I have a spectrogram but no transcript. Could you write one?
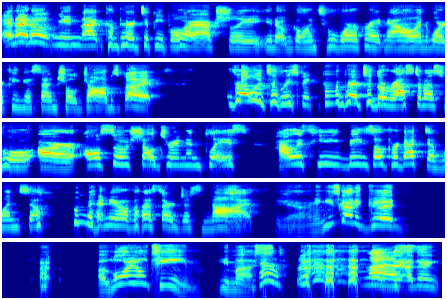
And I don't mean that compared to people who are actually, you know, going to work right now and working essential jobs, but relatively speaking, compared to the rest of us who are also sheltering in place how is he being so productive when so many of us are just not? Yeah, I mean, he's got a good, uh, a loyal team. He must. Yeah, I think,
